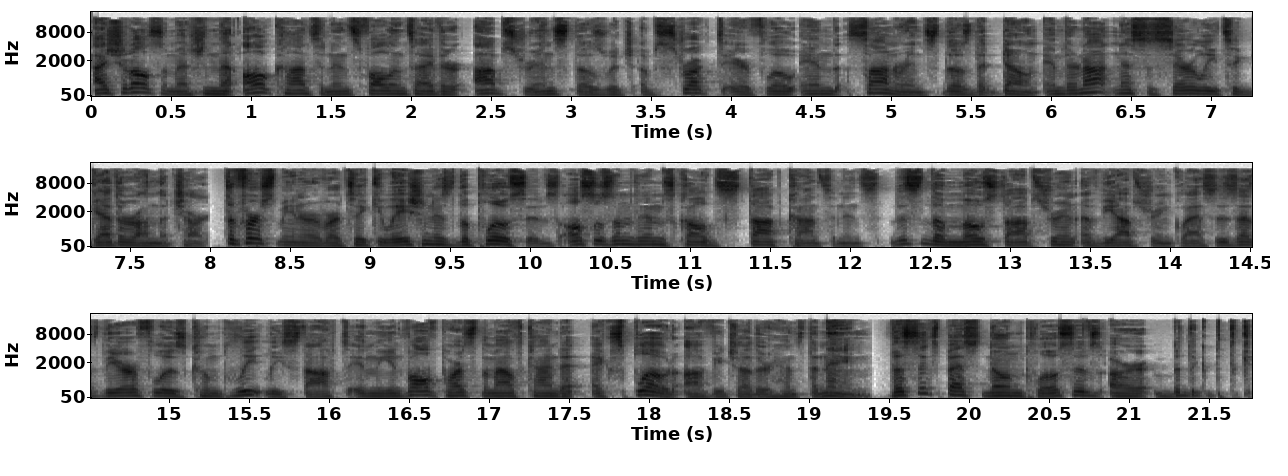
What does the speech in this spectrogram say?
I should also mention that all consonants fall into either obstruents, those which obstruct airflow, and sonorants, those that don't, and they're not necessarily together on the chart. The first manner of articulation is the plosives, also sometimes called stop consonants. This is the most obstruent of the obstruent classes, as the airflow is completely stopped, and the involved parts of the mouth kinda explode off each other, hence the name. The six best known plosives are but the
